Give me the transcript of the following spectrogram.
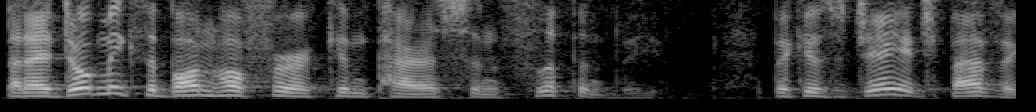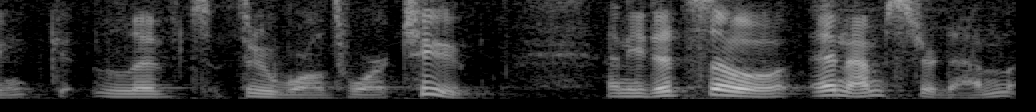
but I don't make the Bonhoeffer comparison flippantly, because J.H. Bavinck lived through World War II, and he did so in Amsterdam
